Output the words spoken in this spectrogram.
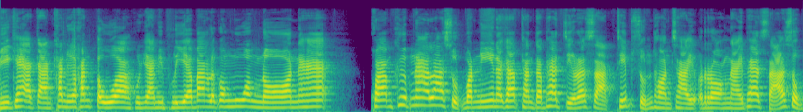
มีแค่อาการขั้นเนื้อขั้นตัว คุณยายมีเพลียบ้างแล้วก็ง่วงนอนนะฮะความคืบหน้าล่าสุดวันนี้นะครับ ทันตแพทย์จิรศักดิ์ทิพย์สุนทรชัย รองนายแพทย์สาธารณสุข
